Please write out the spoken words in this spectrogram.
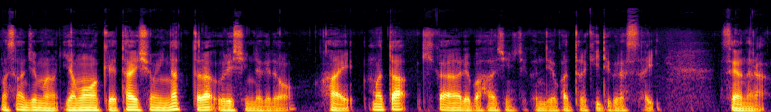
まあ、30万山分け対象になったら嬉しいんだけど、はい。また機会あれば配信していくんでよかったら聞いてください。さようなら。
